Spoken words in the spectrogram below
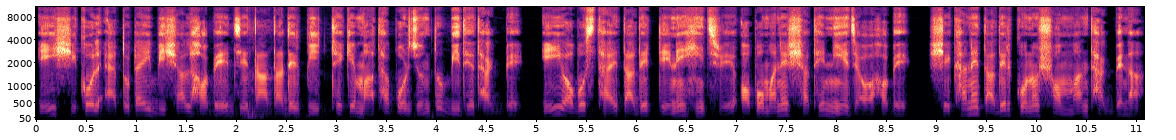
এই শিকল এতটাই বিশাল হবে যে তা তাদের পিঠ থেকে মাথা পর্যন্ত বিধে থাকবে। এই অবস্থায় তাদের টেনে হিঁচড়ে অপমানের সাথে নিয়ে যাওয়া হবে। সেখানে তাদের কোনো সম্মান থাকবে না।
